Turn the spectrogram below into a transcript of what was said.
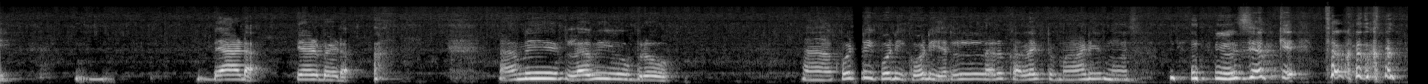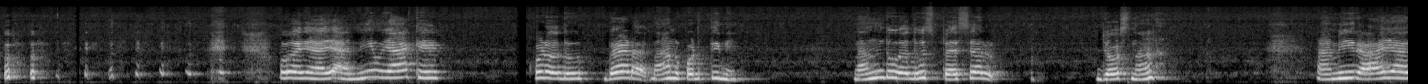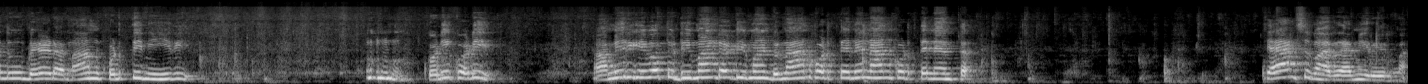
ಬೇಡ ಹೇಳ್ಬೇಡ. ಅಮೀರ್ ಲವ್ ಯು ಬ್ರೋ ಹಾಂ, ಕೊಡಿ ಕೊಡಿ ಕೊಡಿ. ಎಲ್ಲರೂ ಕಲೆಕ್ಟ್ ಮಾಡಿ ಮ್ಯೂಸಿಯಂಗೆ ತೆಗೆದುಕೊಂಡು ಓ ಯಾ, ನೀವು ಯಾಕೆ ಕೊಡೋದು ಬೇಡ, ನಾನು ಕೊಡ್ತೀನಿ. ನಂದು ಅದು ಸ್ಪೆಷಲ್ ಜೋಸ್ನ ಅಮೀರ್, ಆಯ, ಅದು ಬೇಡ, ನಾನು ಕೊಡ್ತೀನಿ, ಇರಿ. ಕೊಡಿ ಕೊಡಿ. ಅಮೀರ್ಗೆ ಇವತ್ತು ಡಿಮಾಂಡ್ ಡಿಮಾಂಡ್ ನಾನು ಕೊಡ್ತೇನೆ ನಾನು ಕೊಡ್ತೇನೆ ಅಂತ. ಚಾನ್ಸ್ ಮಾರ್ರೆ ಅಮೀರ್ ಇರ್ನ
